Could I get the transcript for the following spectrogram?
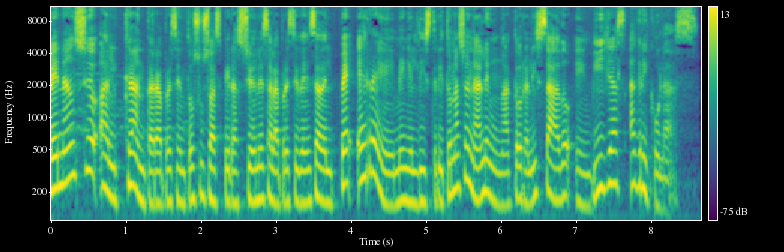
Venancio Alcántara presentó sus aspiraciones a la presidencia del PRM en el Distrito Nacional en un acto realizado en Villas Agrícolas.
